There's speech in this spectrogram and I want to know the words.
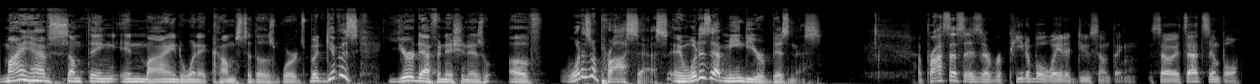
might have something in mind when it comes to those words, but give us your definition as, of what is a process and what does that mean to your business? A process is a repeatable way to do something. So it's that simple.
